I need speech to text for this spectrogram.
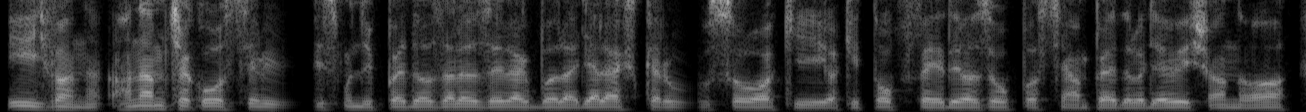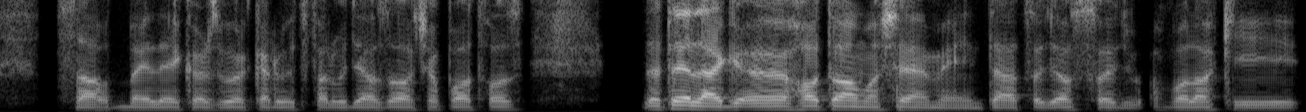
Így van, ha nem csak Reeves, mondjuk például az előző évekből egy Alex Caruso, aki, aki top védő az óposztján, például ugye ő is annó a South Bay Lakersből került fel ugye az alcsapathoz, de tényleg hatalmas élmény, tehát hogy az, hogy valaki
